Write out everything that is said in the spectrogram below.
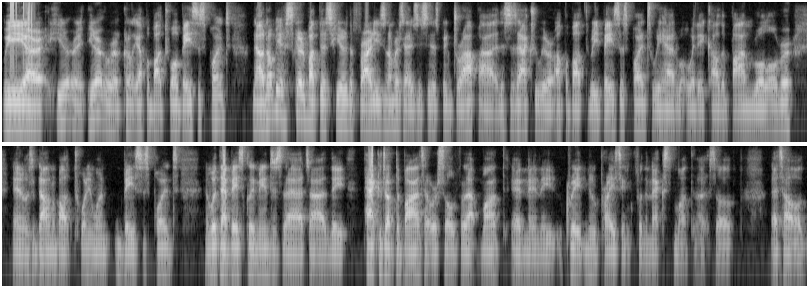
We are here, right here, we're currently up about 12 basis points. Now, don't be scared about this here, the Friday's numbers, as you see this big drop. Uh, this is actually, we were up about 3 basis points. We had what they call the bond rollover, and it was down about 21 basis points. And what that basically means is that uh, they package up the bonds that were sold for that month, and then they create new pricing for the next month. Uh, so that's how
